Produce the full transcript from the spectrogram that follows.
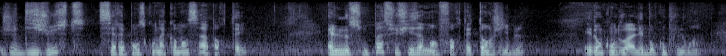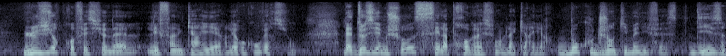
je dis juste, ces réponses qu'on a commencé à apporter, elles ne sont pas suffisamment fortes et tangibles, et donc on doit aller beaucoup plus loin. L'usure professionnelle, les fins de carrière, les reconversions. La deuxième chose, c'est la progression de la carrière. Beaucoup de gens qui manifestent disent,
